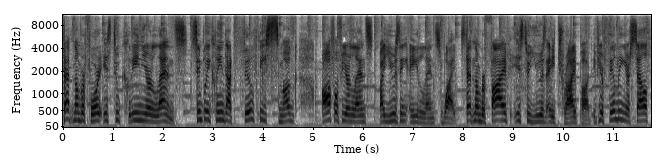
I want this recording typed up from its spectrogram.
Step number four is to clean your lens. Simply clean that filthy smug off of your lens by using a lens wipe. Step number five is to use a tripod. If you're filming yourself,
